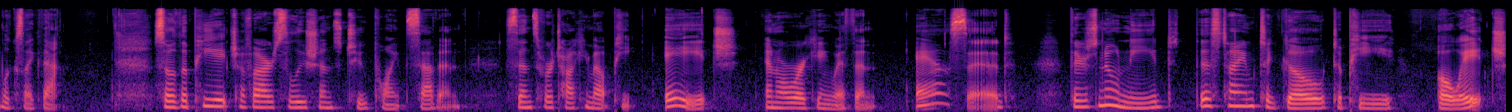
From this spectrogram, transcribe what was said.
looks like that. So the pH of our solution is 2.7. Since we're talking about pH and we're working with an acid, there's no need this time to go to POH.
